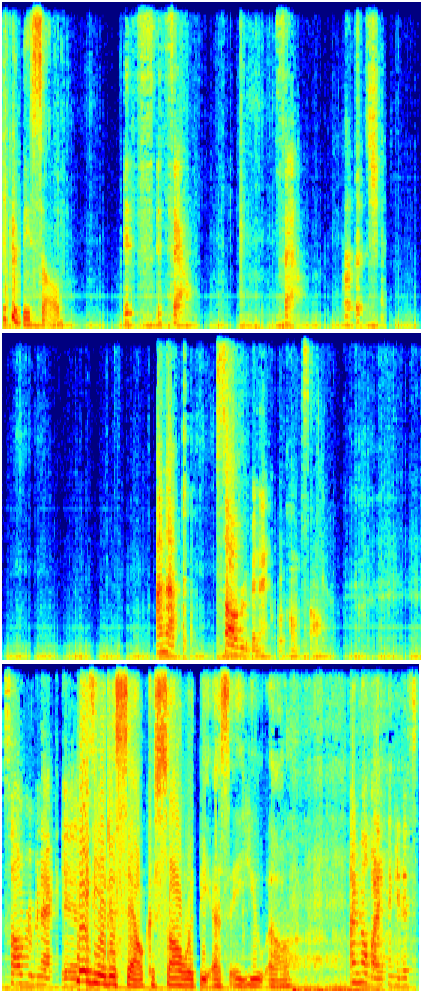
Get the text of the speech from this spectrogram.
It could be Saul. It's it's Sal. Sal. I'm not Saul Rubinek. We'll call him Saul. Saul Rubinek is Maybe it is Sal, because Saul would be S A U L. I know, but I think it is.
